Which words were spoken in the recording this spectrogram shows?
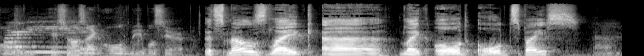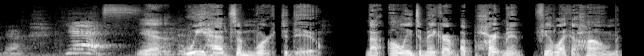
old. It smells like old maple syrup. It smells like uh, like old Old Spice. Yeah. Yes. Yeah. We had some work to do. Not only to make our apartment feel like a home,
